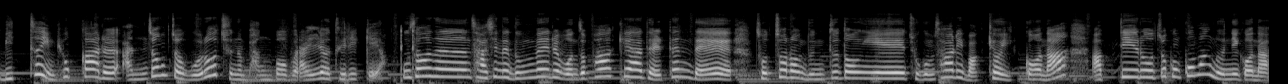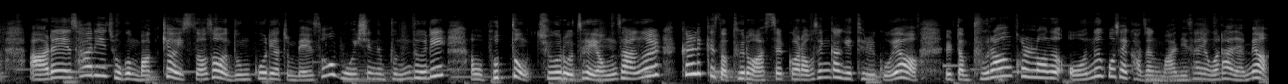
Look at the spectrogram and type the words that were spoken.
밑트임 효과를 안정적으로 주는 방법을 알려드릴게요. 우선은 자신의 눈매를 먼저 파악해야 될 텐데 저처럼 눈두덩이에 조금 살이 막혀 있거나 앞뒤로 조금 꼬막 눈이거나 아래에 살이 조금 막혀 있어서 눈꼬리가 좀 매서워 보이시는 분들이 아마 보통 주로 제 영상을 클릭해서 들어왔을 거라고 생각이 들고요. 일단 브라운 컬러는 어느 곳에 가장 많이 사용을 하냐면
